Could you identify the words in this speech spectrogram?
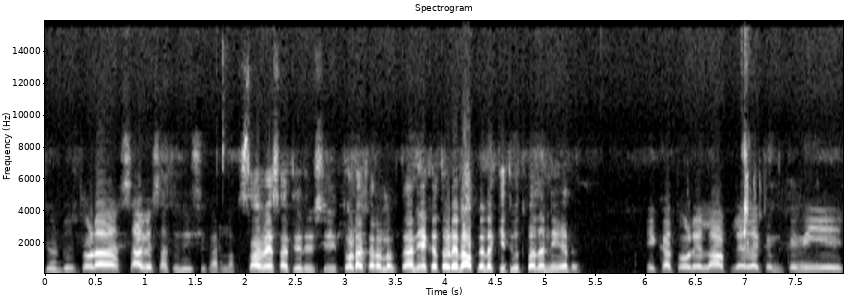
झेंडू थोडा सहाव्या सातव्या दिवशी करावा लागतो. सहाव्या सातव्या दिवशी तोडा करावा लागतो. आणि एका तोड्याला आपल्याला किती उत्पादन निघालं? एका तोड्याला आपल्याला कमी कमी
